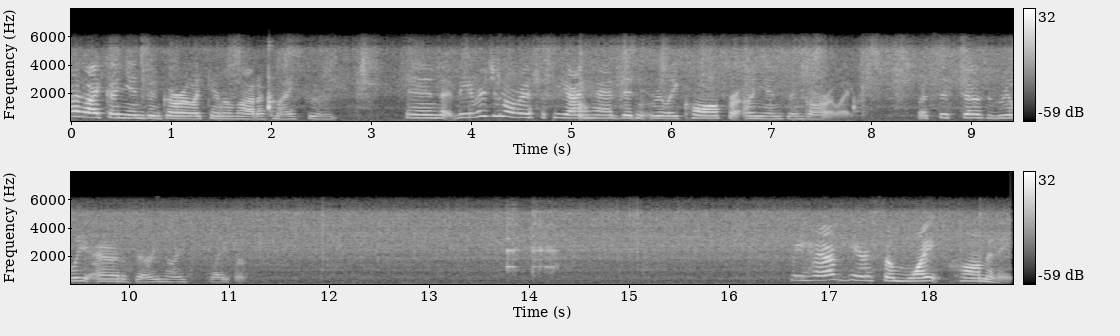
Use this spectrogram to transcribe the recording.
I like onions and garlic in a lot of my foods. And the original recipe I had didn't really call for onions and garlic. But this does really add a very nice flavor. We have here some white hominy,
